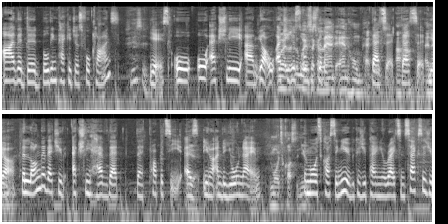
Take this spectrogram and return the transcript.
either did building packages for clients, it? yes, or or actually, um, yeah, or actually Well, just, or it's like a it. land and home package. That's it. Uh-huh. That's it. And yeah. then The longer that you actually have that that property as Yeah. you know under your name, the more it's costing you. the more it's costing you because you're paying your rates and taxes, you're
